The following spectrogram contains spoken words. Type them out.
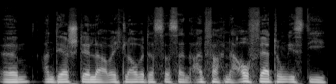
ähm, an der Stelle. Aber ich glaube, dass das dann einfach eine Aufwertung ist, die,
